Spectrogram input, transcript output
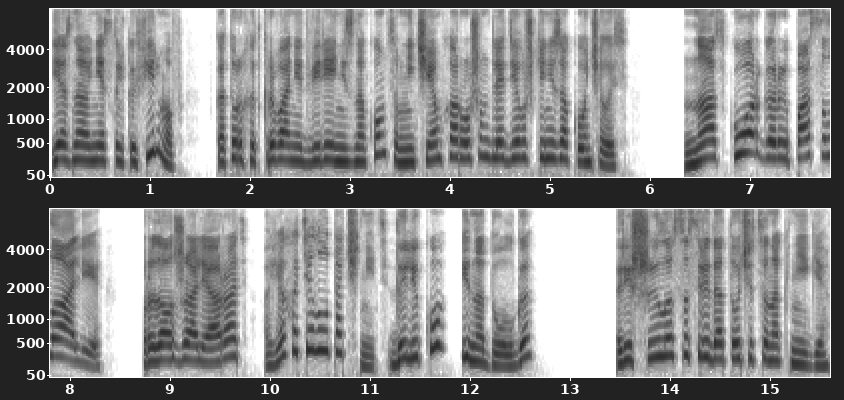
Я знаю несколько фильмов, в которых открывание дверей незнакомцам ничем хорошим для девушки не закончилось. «Нас коргоры послали!» Продолжали орать, а я хотела уточнить, далеко и надолго. Решила сосредоточиться на книге.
